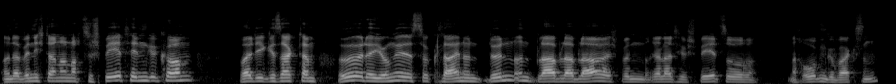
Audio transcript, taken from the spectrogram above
Und da bin ich dann auch noch zu spät hingekommen, weil die gesagt haben, oh, der Junge ist so klein und dünn und bla bla bla. Ich bin relativ spät so nach oben gewachsen.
